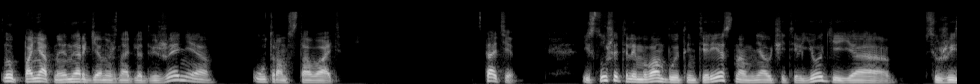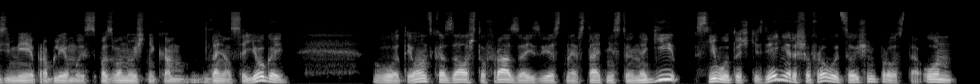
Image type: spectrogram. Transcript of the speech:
Ну, понятно, энергия нужна для движения, утром вставать. Кстати, и слушателям и вам будет интересно. У меня учитель йоги, я всю жизнь, имея проблемы с позвоночником, занялся йогой. Вот, и он сказал, что фраза, известная «встать не с той ноги», с его точки зрения расшифровывается очень просто. Он,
